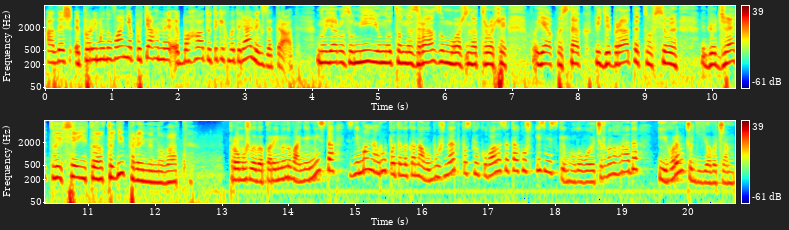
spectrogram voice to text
Але ж е, перейменування потягне багато таких матеріальних затрат. Ну я розумію, ну то не зразу можна трохи якось так підібрати, то все бюджету і все, і то тоді перейменувати. Про можливе перейменування міста знімальна група телеканалу Бужнет поспілкувалася також із міським головою Червонограда Ігорем Чудійовичем.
